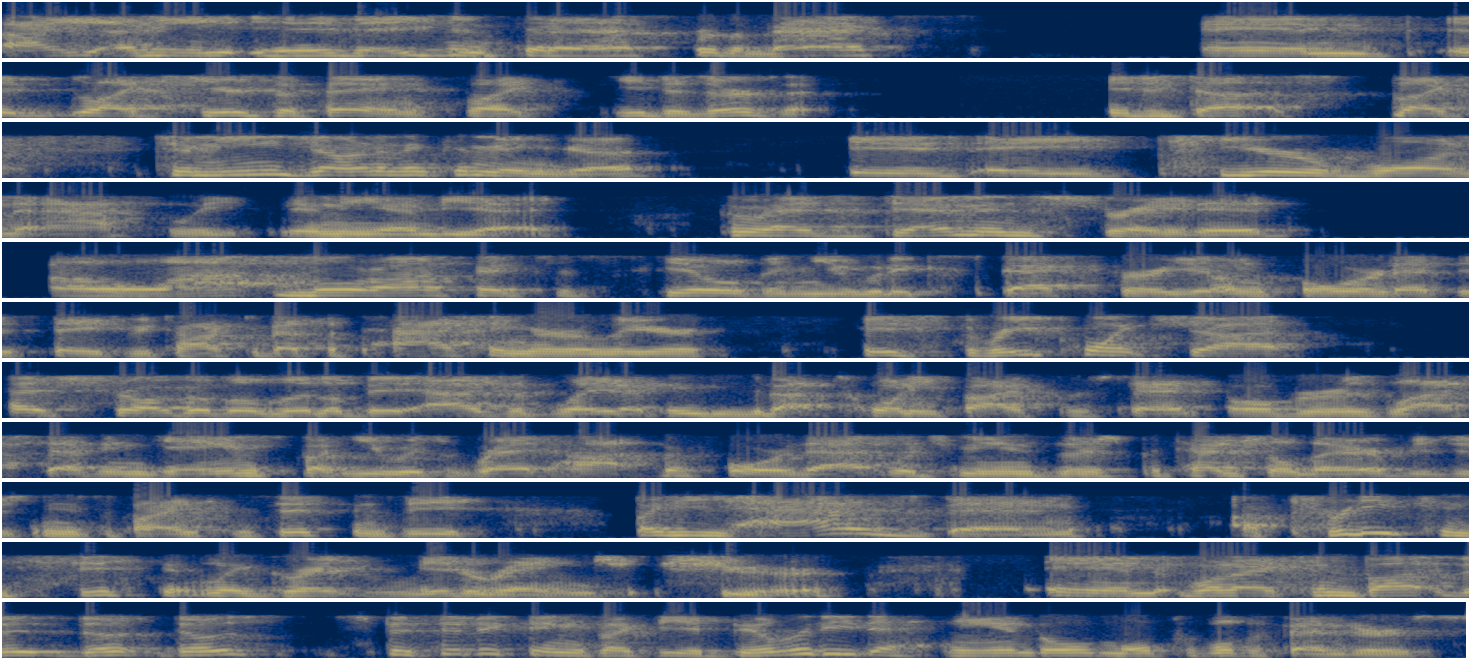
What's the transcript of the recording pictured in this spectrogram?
I, I mean, his agent's going to ask for the max, and it, like, here's the thing: like, he deserves it. It just does. Like to me, Jonathan Kuminga is a tier one athlete in the NBA who has demonstrated a lot more offensive skill than you would expect for a young forward at this stage. We talked about the passing earlier. His three point shot has struggled a little bit as of late. I think he's about 25% over his last seven games, but he was red hot before that, which means there's potential there. He just needs to find consistency. But he has been a pretty consistently great mid range shooter. And when I combine the, the, those specific things, like the ability to handle multiple defenders,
